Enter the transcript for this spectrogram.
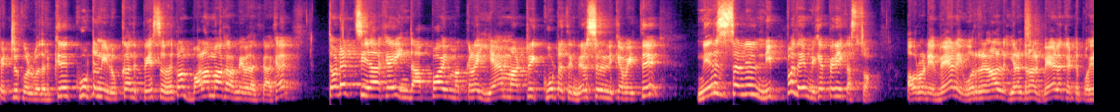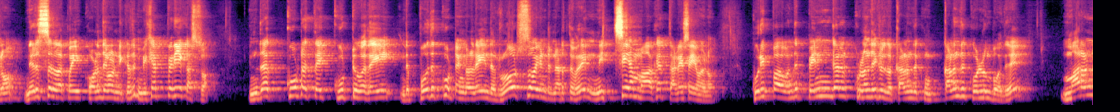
பெற்றுக்கொள்வதற்கு கூட்டணியில் உட்கார்ந்து பேசுவதற்கும் பலமாக அமைவதற்காக தொடர்ச்சியாக இந்த அப்பாவி மக்களை ஏமாற்றி கூட்டத்தை நெரிசலில் நிற்க வைத்து நெரிசலில் நிற்பதே மிகப்பெரிய கஷ்டம். அவருடைய வேலை ஒரு நாள் இரண்டு நாள் வேலை கட்டு போயிடும் நெரிசலில் போய் குழந்தைகளோடு நிற்கிறது மிகப்பெரிய கஷ்டம். இந்த கூட்டத்தை கூட்டுவதை இந்த பொதுக்கூட்டங்களை இந்த ரோட் ஷோ என்று நடத்துவதை நிச்சயமாக தடை செய்ய வேண்டும். குறிப்பாக வந்து பெண்கள் குழந்தைகள் கலந்து கலந்து கொள்ளும் போது மரண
